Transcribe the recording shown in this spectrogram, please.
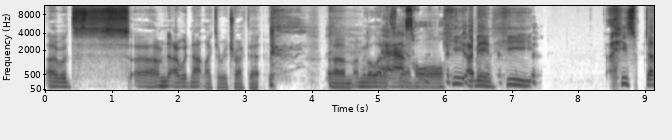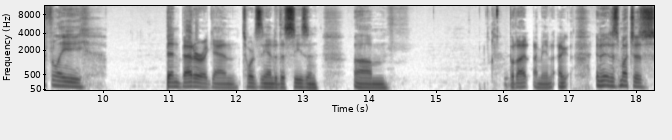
I would. Um, I would not like to retract that. um, I'm going to let it stand. Asshole. He. I mean, he. He's definitely been better again towards the end of the season. Um, but I, I mean, I, and as much as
